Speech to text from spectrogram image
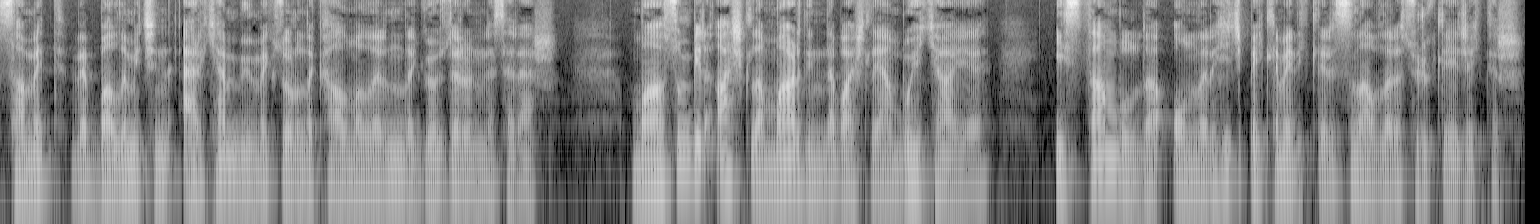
Samet ve Balım için erken büyümek zorunda kalmalarını da gözler önüne serer. Masum bir aşkla Mardin'de başlayan bu hikaye, İstanbul'da onları hiç beklemedikleri sınavlara sürükleyecektir.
